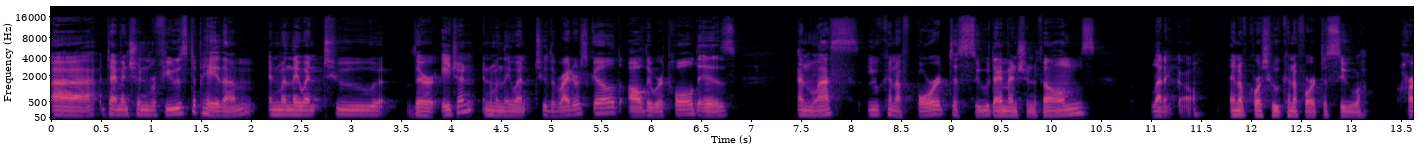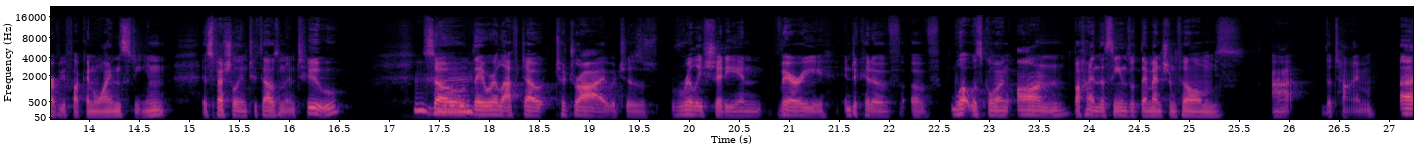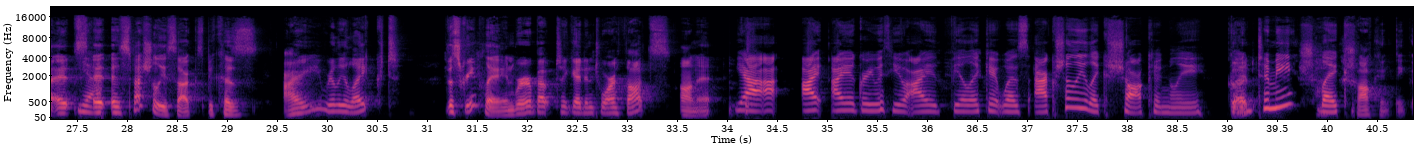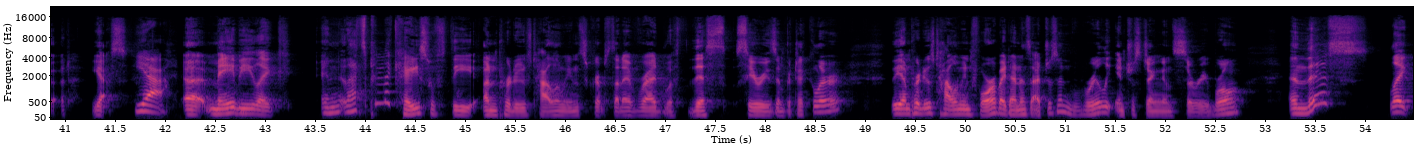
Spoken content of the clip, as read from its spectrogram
Uh, Dimension refused to pay them, and when they went to their agent and when they went to the Writers Guild, all they were told is, unless you can afford to sue Dimension Films, let it go. And of course, who can afford to sue Harvey fucking Weinstein, especially in 2002? So Mhm. they were left out to dry, which is really shitty and very indicative of what was going on behind the scenes with Dimension Films at the time. Uh, it's, Yeah. It especially sucks because I really liked the screenplay, and we're about to get into our thoughts on it. yeah, I, I I agree with you. I feel like it was actually like shockingly good, Good? to me. Shock- like, shockingly good. Yes. yeah, uh, maybe like and that's been the case with the unproduced halloween scripts that i've read with this series in particular the unproduced halloween 4 by dennis etchison really interesting and cerebral and this like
